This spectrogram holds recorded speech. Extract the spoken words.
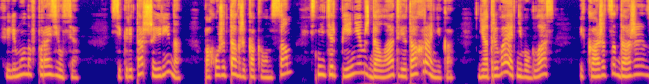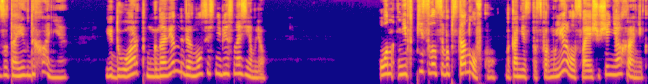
Филимонов поразился. Секретарша Ирина, похоже, так же, как и он сам, с нетерпением ждала ответа охранника, не отрывая от него глаз и, кажется, даже затаив дыхание. Эдуард мгновенно вернулся с небес на землю. Он не вписывался в обстановку, наконец-то сформулировал свои ощущения охранник.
